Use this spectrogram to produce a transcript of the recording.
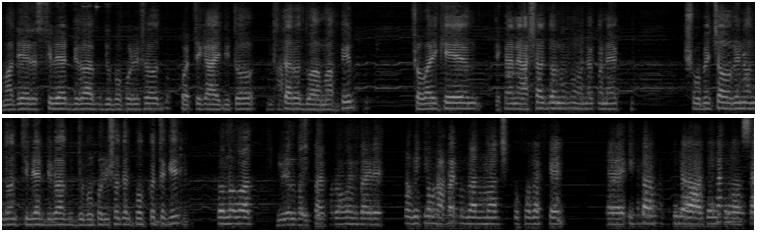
আমাদের সিলেট বিভাগ যুব পরিষদ কর্তৃক আয়োজিত ইফতার ও দোয়া মাহফিল। সবাইকে এখানে আসার জন্য অনেক অনেক শুভেচ্ছা অভিনন্দন সিলেট বিভাগ যুব পরিষদের পক্ষ থেকে। ধন্যবাদ। সাইফুর পবিত্র রমজান মাস উপলক্ষে ইফতার আয়োজন করা হয়েছে।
